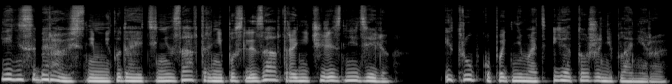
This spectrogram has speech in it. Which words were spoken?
Я не собираюсь с ним никуда идти ни завтра, ни послезавтра, ни через неделю. И трубку поднимать я тоже не планирую.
